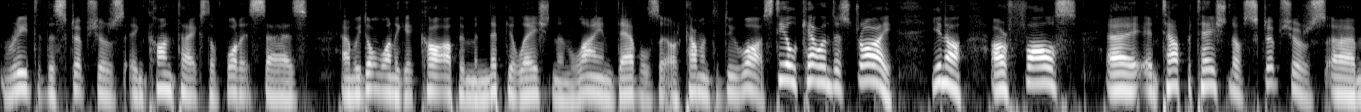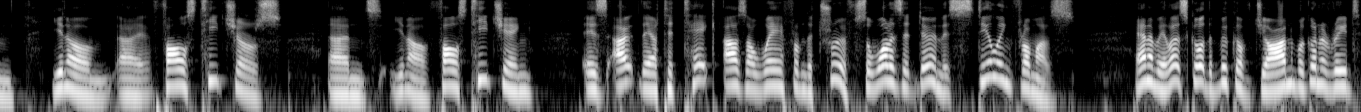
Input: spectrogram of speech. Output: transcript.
read the scriptures in context of what it says and we don't want to get caught up in manipulation and lying devils that are coming to do what? Steal kill and destroy. You know our false uh, interpretation of scriptures um, you know uh, false teachers and you know false teaching is out there to take us away from the truth. So what is it doing? It's stealing from us Anyway, let's go to the book of John. We're going to read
